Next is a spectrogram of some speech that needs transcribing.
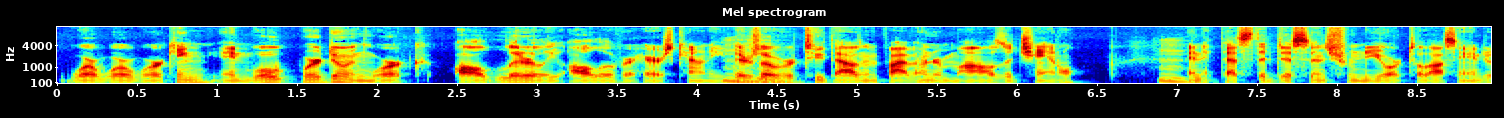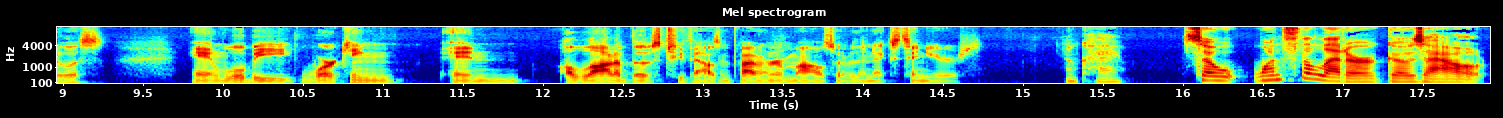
where we're working, and we'll, we're doing work all literally all over Harris County. There's over 2,500 miles of channel, and that's the distance from New York to Los Angeles and we'll be working in a lot of those 2,500 miles over the next 10 years. Okay. So once the letter goes out,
